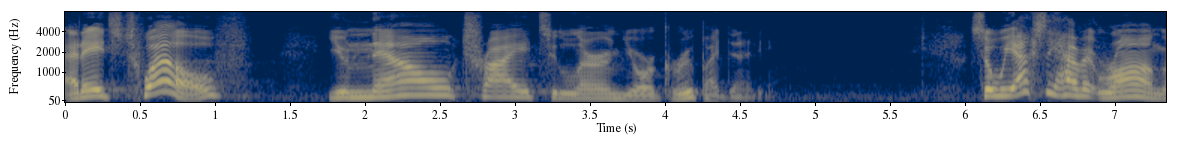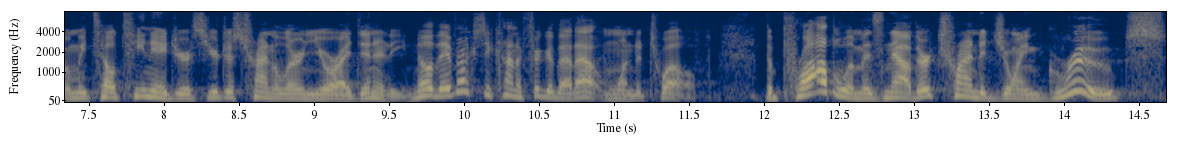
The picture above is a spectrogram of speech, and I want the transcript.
At age 12, you now try to learn your group identity. So we actually have it wrong when we tell teenagers you're just trying to learn your identity. No, they've actually kind of figured that out in 1 to 12. The problem is now they're trying to join groups,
